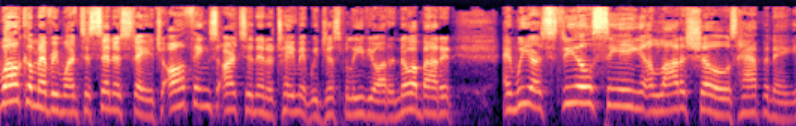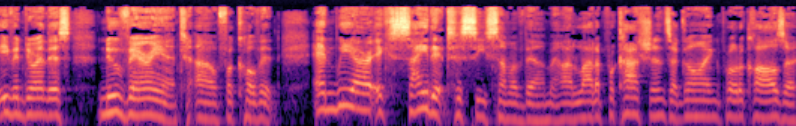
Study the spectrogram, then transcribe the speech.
Welcome, everyone, to Center Stage. All things arts and entertainment. We just believe you ought to know about it. And we are still seeing a lot of shows happening, even during this new variant uh, for COVID. And we are excited to see some of them. A lot of precautions are going, protocols are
